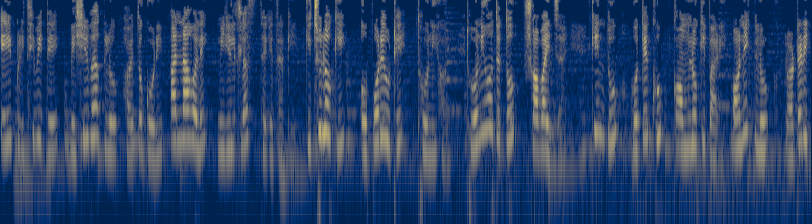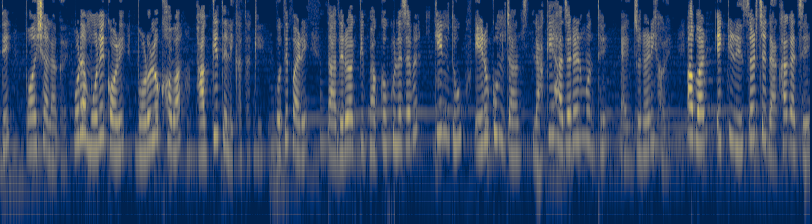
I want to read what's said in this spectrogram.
এই পৃথিবীতে বেশিরভাগ লোক হয়তো গরিব, আর না হলে মিডিল ক্লাস থেকে থাকে। কিছু লোকই ওপরে উঠে ধনী হয়। ধনী হতে তো সবাই চায়। কিন্তু হতে খুব কম লোকই পারে। অনেক লোক লটারিতে পয়সা লাগায়। ওরা মনে করে বড়লোক হওয়া ভাগ্যেতে লেখা থাকে। হতে পারে তাদেরও একদিন ভাগ্য খুলে যাবে। কিন্তু এরকম চান্স লাখে হাজারের মধ্যে একজনেরই হয়। আবার একটি রিসার্চে দেখা গেছে,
